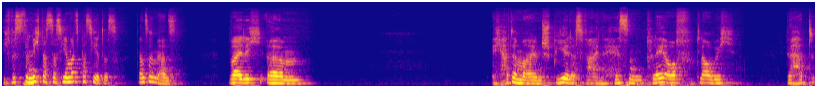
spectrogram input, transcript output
Ich wüsste nicht, dass das jemals passiert ist. Ganz im Ernst. Weil ich, ähm, ich hatte mal ein Spiel, das war in Hessen, Playoff, glaube ich der hat,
